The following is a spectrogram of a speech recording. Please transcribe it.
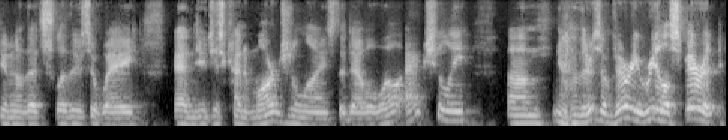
you know, that slithers away, and you just kind of marginalize the devil. Well, actually, um, you know, there's a very real spirit,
